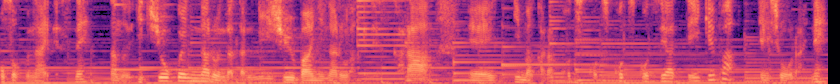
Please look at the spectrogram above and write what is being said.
遅くないですね。なので1億円になるんだったら20倍になるわけですから、えー、今からコツコツコツコツやっていけば、えー、将来ね、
